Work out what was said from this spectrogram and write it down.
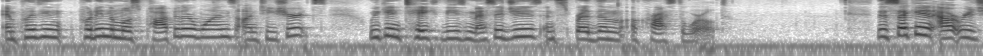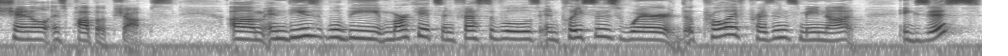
and putting, putting the most popular ones on t-shirts, we can take these messages and spread them across the world. The second outreach channel is pop-up shops. Um, and these will be markets and festivals and places where the pro-life presence may not exist,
